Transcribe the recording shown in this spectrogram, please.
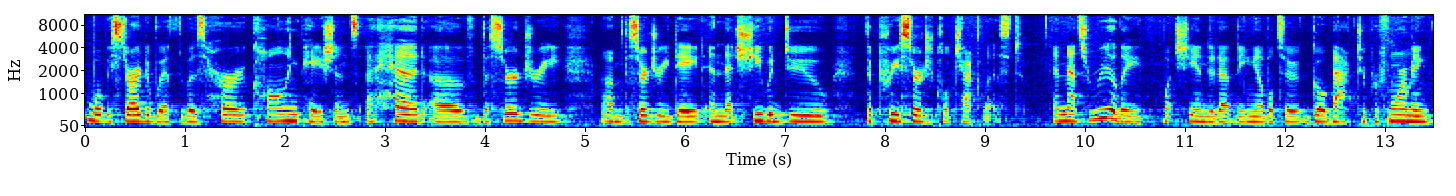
what we started with was her calling patients ahead of the surgery, um, the surgery date, and that she would do the pre-surgical checklist. And that's really what she ended up being able to go back to performing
